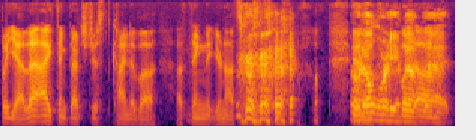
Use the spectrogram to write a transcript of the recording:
But yeah, that, I think that's just kind of a, a thing that you're not supposed to think about. oh, know, don't worry but, about um, that.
